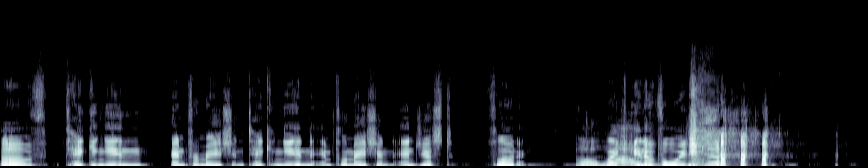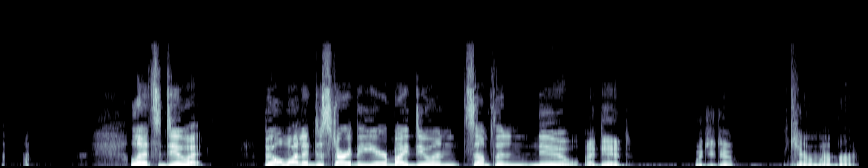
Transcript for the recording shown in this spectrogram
of taking in information, taking in inflammation, and just floating. Oh, Like in a void. Yeah. Let's do it. Bill wanted to start the year by doing something new. I did. What'd you do? I can't remember.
